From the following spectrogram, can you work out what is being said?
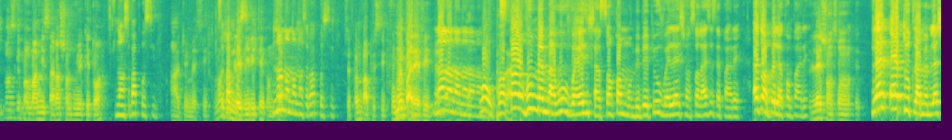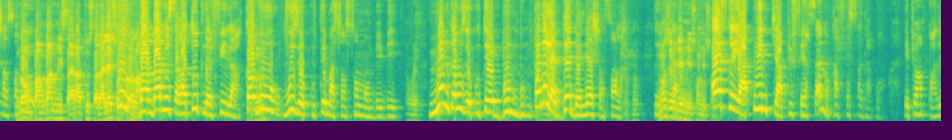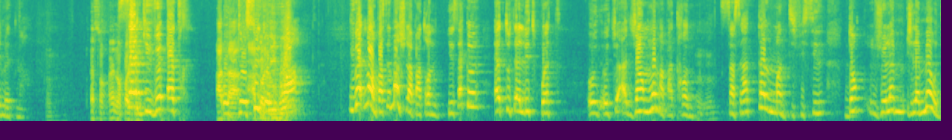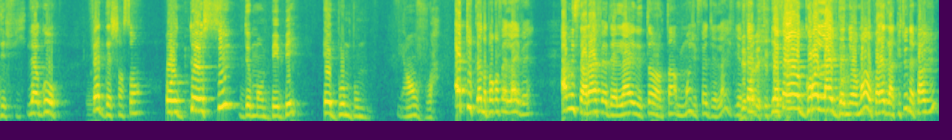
Tu penses que Bambami Sarah chante mieux que toi? Non, c'est pas possible. Ah, Dieu merci. Moi, j'aime les vérités comme non, ça. Non, non, non, c'est pas possible. C'est même pas possible. Faut même pas rêver. Non, non, non, non, non. non. Bon, quand vous-même, vous voyez une chanson comme Mon bébé, puis vous voyez les chansons là, c'est pareil. Est-ce qu'on peut les comparer? Les chansons. Les, elles, toutes la même, les chansons. Non, Bambami Sarah, tout ça là, les chansons là. Bambami Sarah, toutes les filles là. Quand vous, vous écoutez ma chanson Mon bébé, Oui. même quand vous écoutez Boum Boum, prenez les deux dernières chansons là. Moi, j'aime bien Michon Michon. Est-ce qu'il y a une qui a pu faire ça? Elle n'a qu'à faire ça d'abord? Et puis on va parler maintenant. Sont- Celle qui veut être au-dessus de niveau. moi. il veut- Non, parce que moi je suis la patronne. Je sais que elle, toute lutte pour être. au- au- genre, moi, ma patronne, ça sera tellement difficile. Donc, je les, je les mets au défi. Les go, faites des chansons au-dessus de mon bébé et boum boum. Et on voit. Et toutes là, n'a pas encore fait live. Hein. Ami Sarah fait des lives de temps en temps. Mais moi, je fais des lives. J'ai fait, fait un gros live dernièrement. On parlait de la culture, tu n'as pas vu?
